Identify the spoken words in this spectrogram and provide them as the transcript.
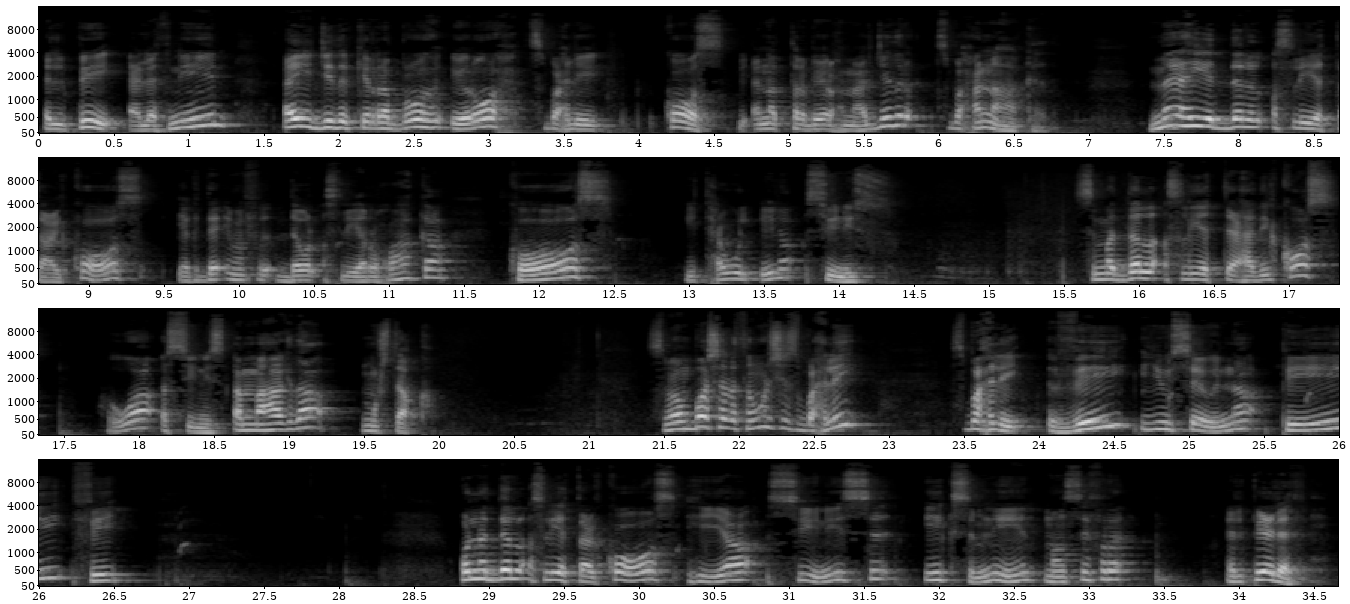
ل pi على اثنين. أي جذر كي نربعوه يروح تصبح لي cos لأن التربيع يروح مع الجذر تصبح لنا هكذا. ما هي الدالة الأصلية تاع ال cos ياك دائما في الدالة الأصلية نروحوا هكا. cos يتحول إلى sinus ثم الدالة الأصلية تاع هذه ال cos هو ال sinus أما هكذا مشتق. ثم مباشرة واش يصبح لي؟ يصبح لي. V يساوي لنا pi في. قلنا الدالة الأصلية تاع ال cos هي sinus x منين؟ من صفر ل pi على اثنين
